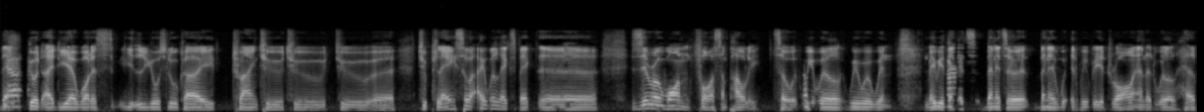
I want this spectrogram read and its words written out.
that Yeah. good idea what is Jos Luhukay trying to to to uh, to play. So I will expect uh, zero one for St. Pauli. So we will we will win. Maybe then it's then it's a then it, it will be a draw and it will help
